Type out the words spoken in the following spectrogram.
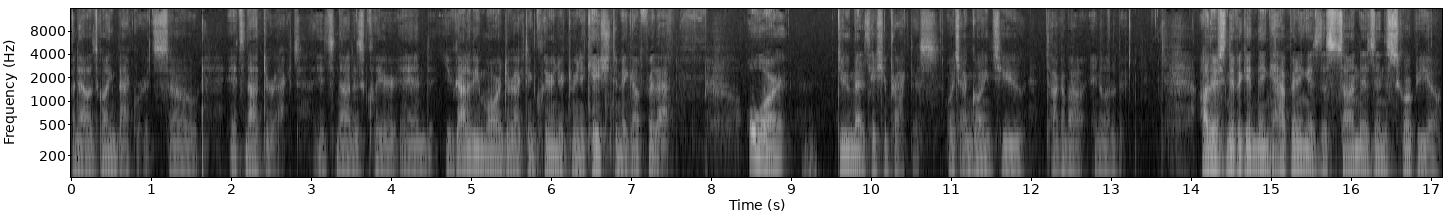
But now it's going backwards. So it's not direct. It's not as clear. And you've got to be more direct and clear in your communication to make up for that. Or do meditation practice, which I'm going to talk about in a little bit. Other significant thing happening is the sun is in Scorpio.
